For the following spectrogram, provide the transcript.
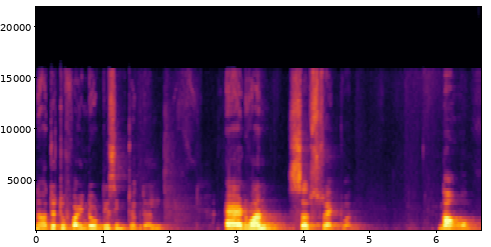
in order to find out this integral add 1 subtract 1. Now,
